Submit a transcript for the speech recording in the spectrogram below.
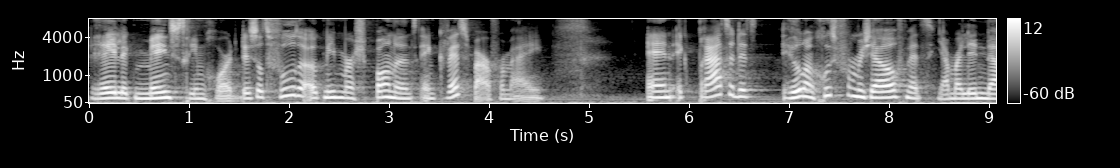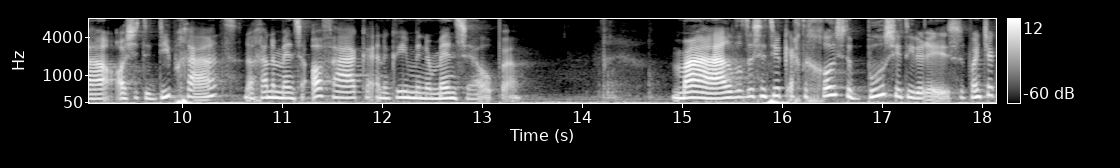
redelijk mainstream geworden. Dus dat voelde ook niet meer spannend en kwetsbaar voor mij. En ik praatte dit heel lang goed voor mezelf met... ja, maar Linda, als je te diep gaat... dan gaan de mensen afhaken en dan kun je minder mensen helpen. Maar dat is natuurlijk echt de grootste bullshit die er is. Want je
